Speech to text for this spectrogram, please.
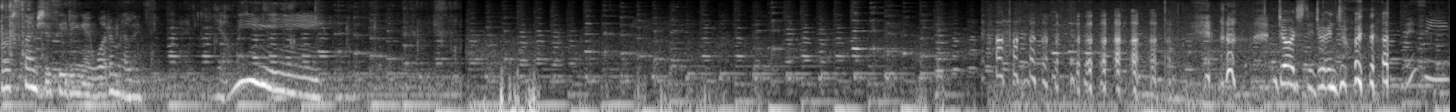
First time she's eating a watermelon. Yummy. George, did you enjoy that? Lizzie.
